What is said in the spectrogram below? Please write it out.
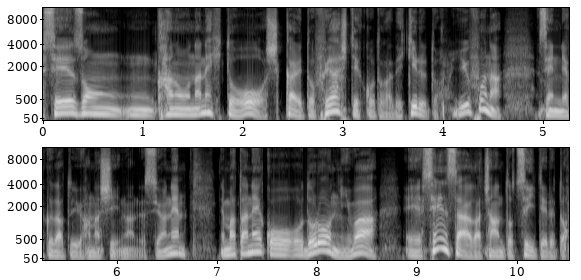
生存可能な、ね、人をしっかりと増やしていくことができるというふうな戦略だという話なんですよね。でまたねこうドローンには、えー、センサーがちゃんとついてると。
